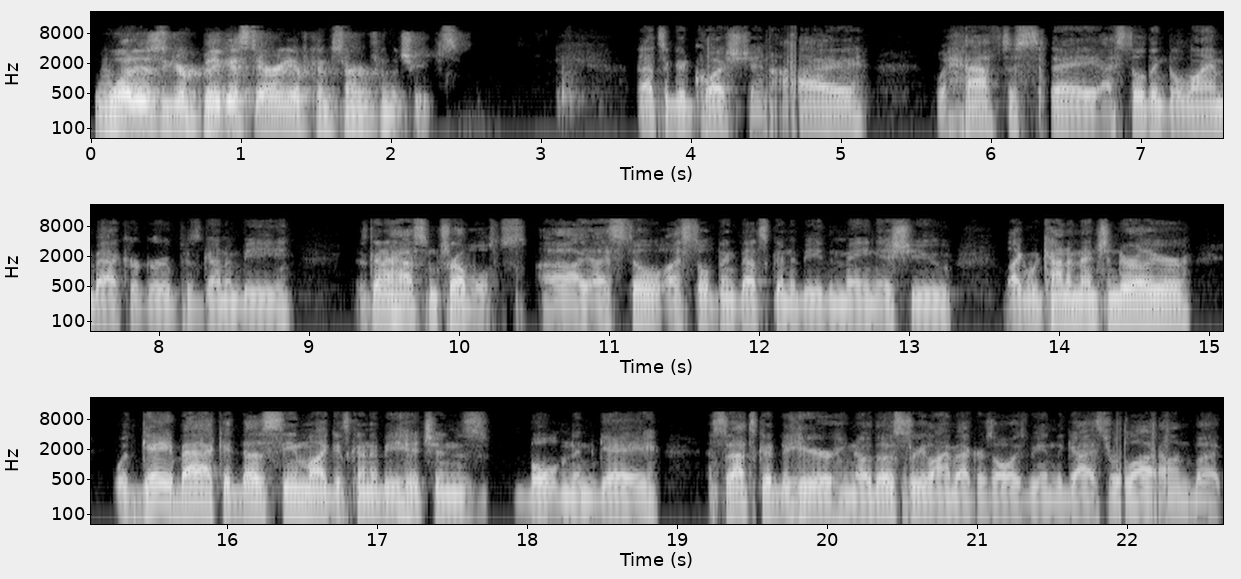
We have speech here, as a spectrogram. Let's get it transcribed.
what is your biggest area of concern from the Chiefs? That's a good question. I would have to say I still think the linebacker group is going to be is going to have some troubles. Uh, I, I, still I still think that's going to be the main issue. Like we kind of mentioned earlier, with Gay back, it does seem like it's going to be Hitchens, Bolton, and Gay, and so that's good to hear. You know, those three linebackers always being the guys to rely on. But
